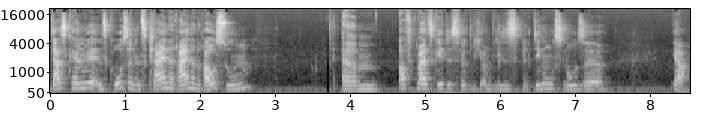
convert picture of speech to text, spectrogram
Das können wir ins Große und ins Kleine rein und rauszoomen. Ähm, oftmals geht es wirklich um dieses bedingungslose, ja,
